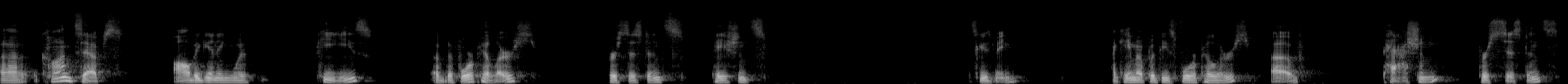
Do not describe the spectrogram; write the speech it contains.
uh, concepts all beginning with P's of the four pillars persistence, patience. Excuse me. I came up with these four pillars of passion, persistence,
